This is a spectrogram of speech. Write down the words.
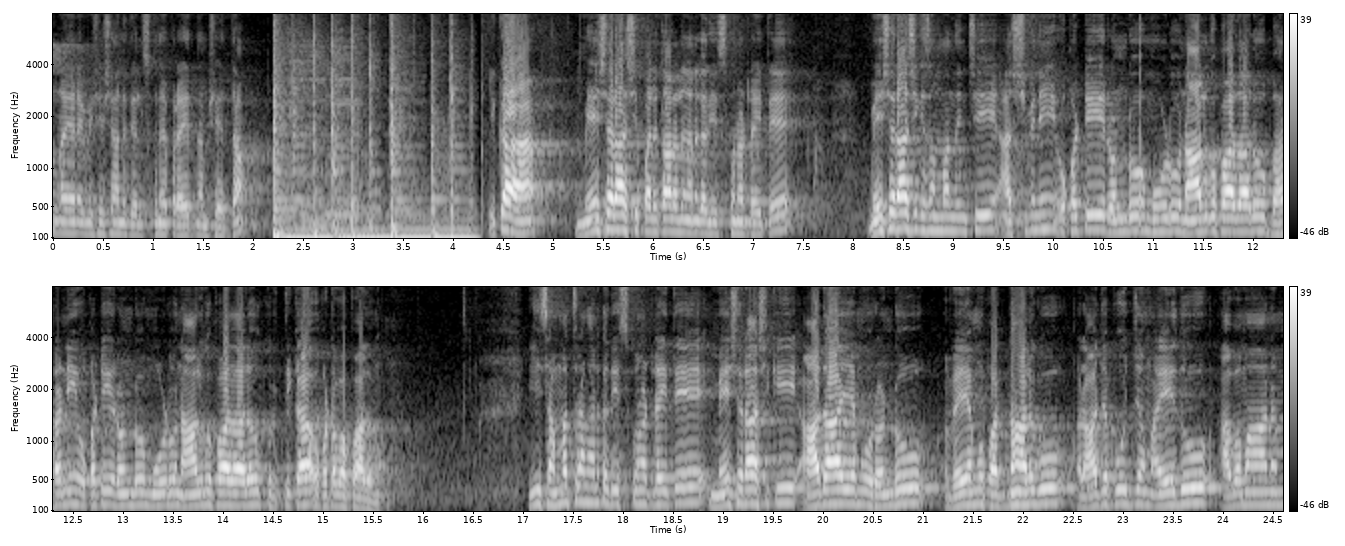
ఉన్నాయనే విశేషాన్ని తెలుసుకునే ప్రయత్నం చేద్దాం. ఇక మేషరాశి ఫలితాలను కనుక తీసుకున్నట్లయితే మేషరాశికి సంబంధించి అశ్విని ఒకటి రెండు మూడు నాలుగు పాదాలు భరణి ఒకటి రెండు మూడు నాలుగు పాదాలు కృత్తిక ఒకటవ పాదము. ఈ సంవత్సరం కనుక తీసుకున్నట్లయితే మేషరాశికి ఆదాయము రెండు వ్యయము పద్నాలుగు రాజపూజ్యం ఐదు అవమానం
